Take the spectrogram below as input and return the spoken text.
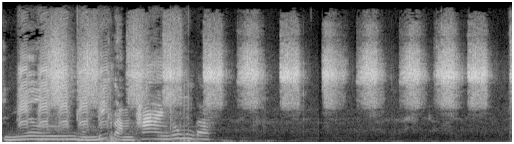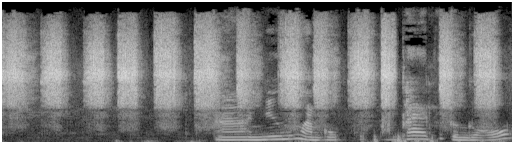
hình như mình biết làm than đúng không ta? À, hình như muốn làm cục, cục than cần gỗ.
